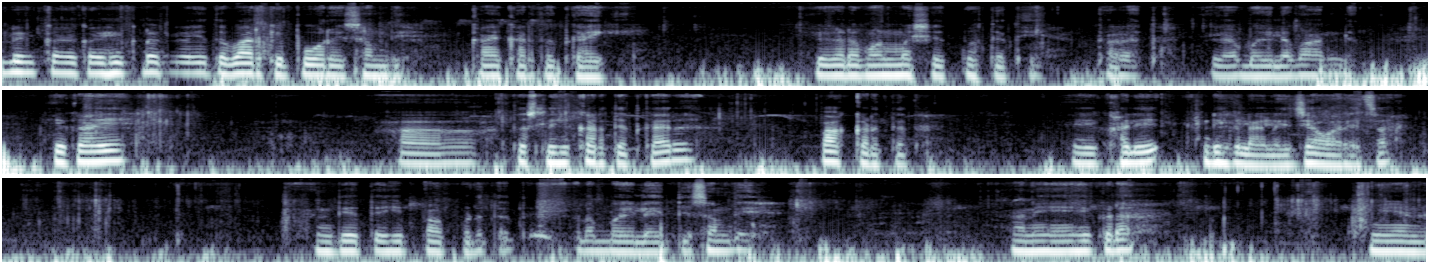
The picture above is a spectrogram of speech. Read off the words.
लय काय काय इकडं काय इथं बारके पोर आहे समजे काय करतात काय की. इकडं पण मशीद पोचतात हे तळ्यात. इकडं बैल बांधल्यात. हे काय? तसले हे करतात काय रे? पाक करतात. हे खाली ढीक लागले जवारीचा आणि देते ही पाक पडतात. इकडं बैल आहे ते समजे. आणि इकडं मेंढ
